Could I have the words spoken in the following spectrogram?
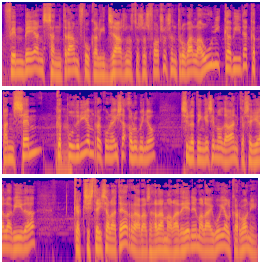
fem bé en centrar, en focalitzar els nostres esforços en trobar l'única vida que pensem que podríem reconèixer, a lo millor, si la tinguéssim al davant, que seria la vida que existeix a la Terra, basada en l'ADN, en l'aigua i el carboni.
